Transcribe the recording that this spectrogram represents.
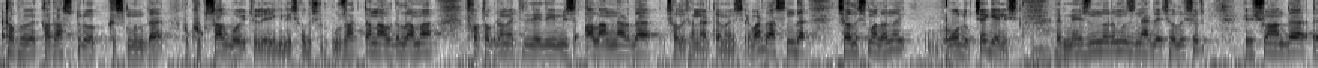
tapu ve kadastro kısmında hukuksal boyutuyla ilgili çalışır. Uzaktan algılama, fotogrametri dediğimiz alanlarda çalışan harita mühendisleri vardı. Aslında çalışma alanı oldukça geniş. E, mezunlarımız nerede çalışır? E, şu anda e,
